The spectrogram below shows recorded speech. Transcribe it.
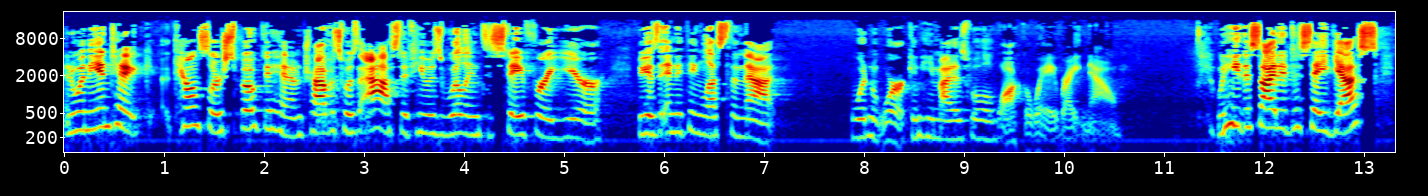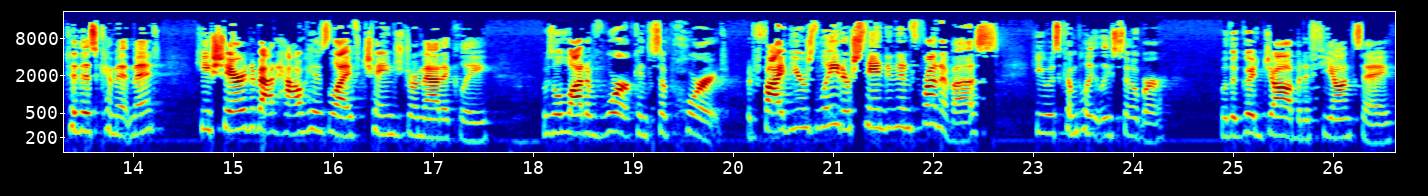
And when the intake counselor spoke to him, Travis was asked if he was willing to stay for a year, because anything less than that wouldn't work, and he might as well walk away right now. When he decided to say yes to this commitment, he shared about how his life changed dramatically it was a lot of work and support. But five years later, standing in front of us, he was completely sober, with a good job and a fiance,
